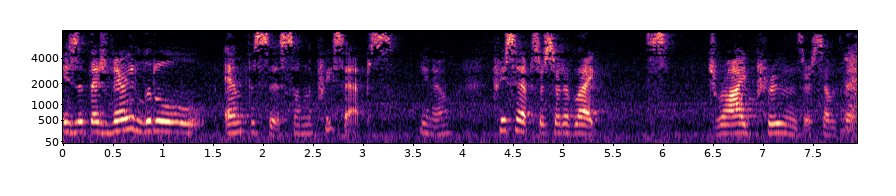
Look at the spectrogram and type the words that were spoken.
is that there's very little emphasis on the precepts. You know, precepts are sort of like dried prunes or something.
